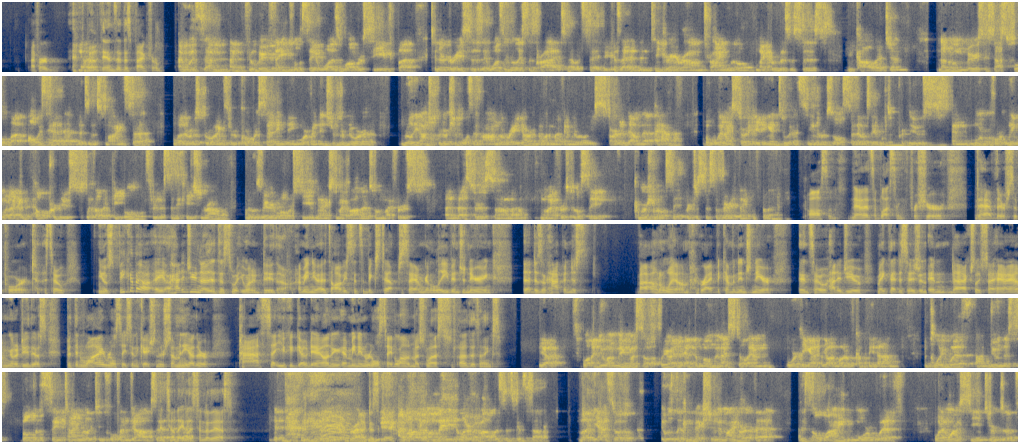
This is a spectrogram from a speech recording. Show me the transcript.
I've heard yeah. both ends of the spectrum. I was. I'm, i feel very thankful to say it was well received, but to their graces, it wasn't really a surprise, I would say, because I had been tinkering around trying little micro businesses in college and none of them very successful, but always had that business mindset, whether it was growing through a corporate setting, being more of an entrepreneur. Really, entrepreneurship wasn't on the radar. No one in my family really started down that path. But when I started getting into it and seeing the results that I was able to produce, and more importantly, what I could help produce with other people through the syndication route, it was very well received. And actually, my father is one of my first investors on uh, my first real estate, commercial real estate purchases. So, very thankful for that. Awesome. Now that's a blessing for sure to have their support. So, you know, speak about how did you know that this is what you want to do, though? I mean, it's obvious it's a big step to say I'm going to leave engineering that doesn't happen just by on a whim, right? Become an engineer. And so, how did you make that decision and actually say, hey, I am going to do this? But then, why real estate syndication? There's so many other paths that you could go down. And I mean, in real estate alone, much less other things. Yeah. Well, I do want to make myself clear. I, at the moment, I still am working at the automotive company that I'm employed with. I'm doing this both at the same time, really two full time jobs. Until they listen to this. I'm just kidding. I welcome them. They need to learn about this. It's good stuff. But yeah, so it was the conviction in my heart that this aligned more with what I want to see in terms of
